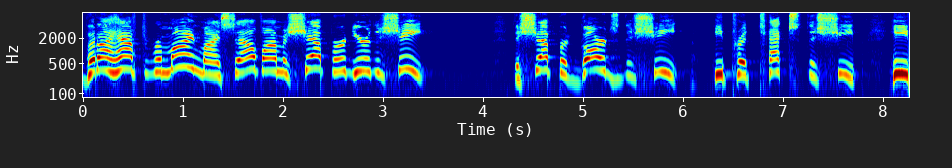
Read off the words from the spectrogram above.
But I have to remind myself I'm a shepherd, you're the sheep. The shepherd guards the sheep, he protects the sheep, he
